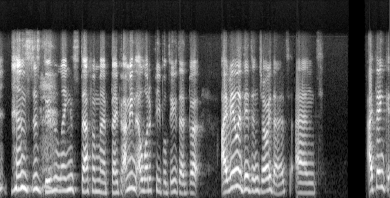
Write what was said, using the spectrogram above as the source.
I was just doodling stuff on my paper. I mean, a lot of people do that, but I really did enjoy that, and I think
